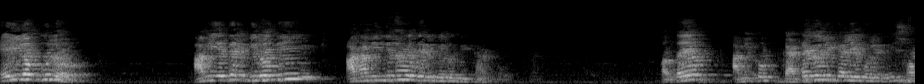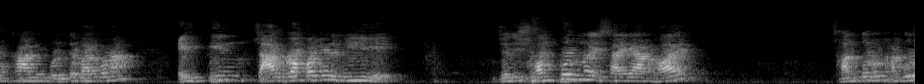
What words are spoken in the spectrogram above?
এই লোকগুলো, আমি এদের বিরোধী, আগামী দিনেও এদের বিরোধী থাকব। অতএব আমি খুব ক্যাটাগরিক্যালি বলে দিই, সংখ্যা আমি বলতে পারব না। এই তিন, চার রকমের মিলিয়ে যদি সম্পূর্ণ এসআইআর হয়, শান্তনু ঠাকুর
